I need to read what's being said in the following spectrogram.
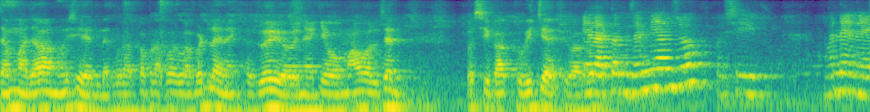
જમવા જવાનું. છે એટલે થોડા કપડાં પડવા બદલાઈ નાખ્યા. જોયું હોય ને કેવો માહોલ છે ને. પછી કાકું વિચારશું પેલા તમે જમી આવજો પછી મને ને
